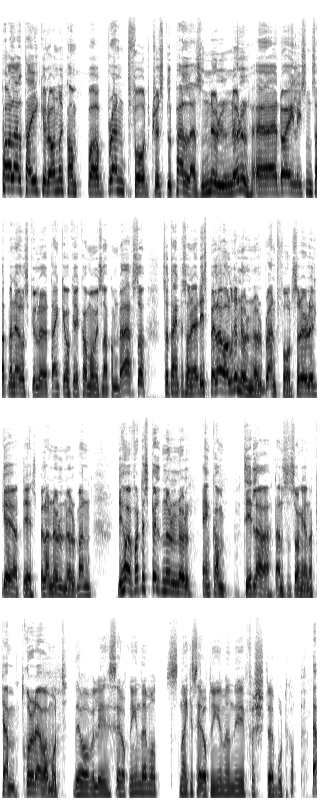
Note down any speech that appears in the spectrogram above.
parallelt her gikk jo det andre kamper. Brentford Crystal Palace 0-0. Uh, da jeg liksom satte meg ned og skulle tenke ok, hva må vi snakke om der, så, så tenkte jeg sånn, ja, de spiller jo aldri 0-0, Brentford, så det er jo litt gøy at de spiller 0-0. men de har jo faktisk spilt 0-0 en kamp tidligere denne sesongen. og Hvem tror du det var mot? Det var vel i serieåpningen. det mot, Nei, ikke serieåpningen, men i første bortekamp. Ja,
